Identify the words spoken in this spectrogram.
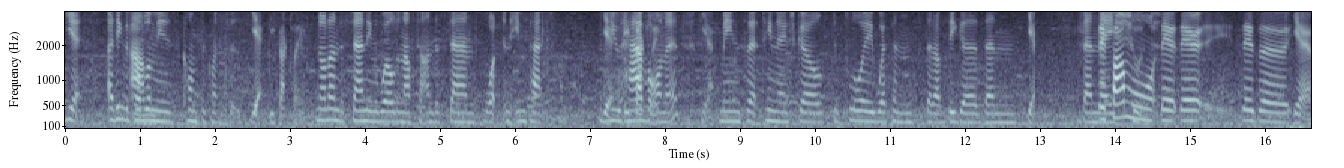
Yes, I think the Um, problem is consequences. Yeah, exactly. Not understanding the world enough to understand what an impact Yeah, you have exactly. on it Yeah. means that teenage girls deploy weapons that are bigger than Yeah. than they're they far should. more they're, they're there's a yeah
